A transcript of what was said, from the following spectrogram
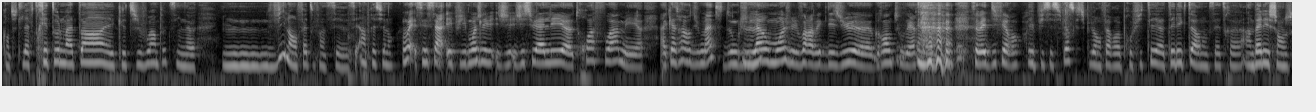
Quand tu te lèves très tôt le matin et que tu vois un peu que c'est une une ville en fait. Enfin, c'est impressionnant. Ouais, c'est ça. Et puis moi, j'y suis allée euh, trois fois, mais euh, à 4 heures du mat. Donc je, mmh. là, au moins, je vais le voir avec des yeux euh, grands ouverts. ça va être différent. Et puis c'est super parce que tu peux en faire profiter tes lecteurs. Donc ça va être un bel échange.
